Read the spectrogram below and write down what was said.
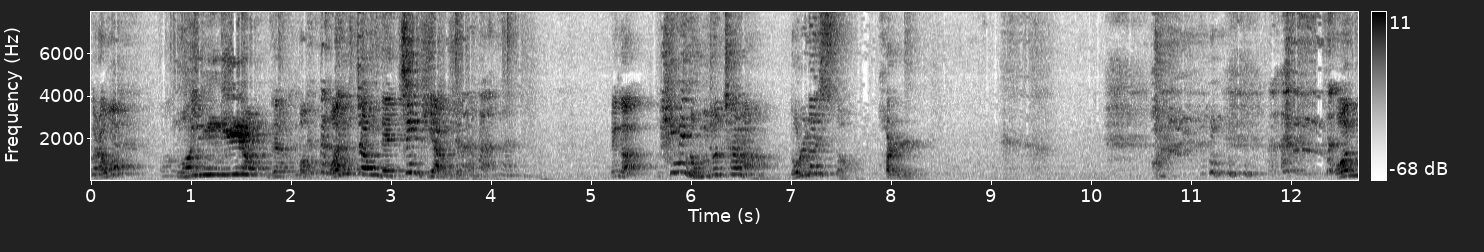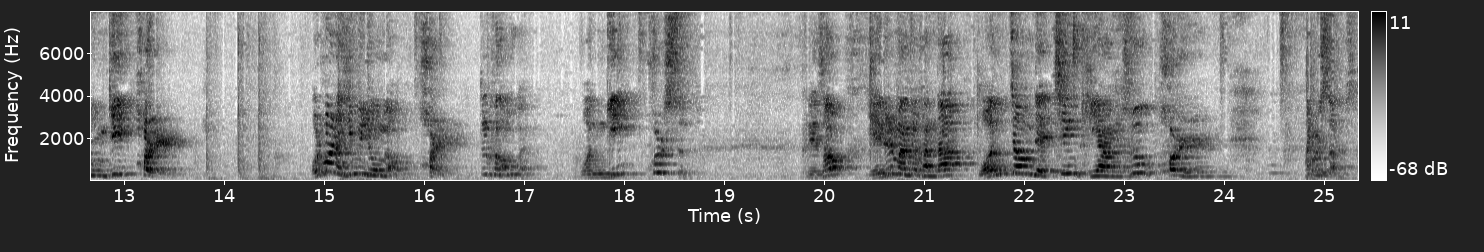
뭐라고? 원기요. 그뭐 원점 대칭 기함수야. 그러니까 힘이 너무 좋잖아. 놀랬어. 헐. 원기 헐. 얼마나 힘이 좋으면 헐 뚫고 나온 거야. 원기 홀수. 그래서 얘를 만족한다. 원점 대칭 기함수 헐. 홀수 함수.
